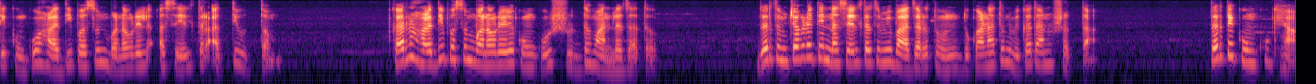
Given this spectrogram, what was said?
ते कुंकू हळदीपासून बनवलेलं असेल तर अतिउत्तम. कारण हळदीपासून बनवलेले कुंकू शुद्ध मानलं जातं. जर तुमच्याकडे ते नसेल तर तुम्ही बाजारातून दुकानातून विकत आणू शकता. तर ते कुंकू घ्या.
